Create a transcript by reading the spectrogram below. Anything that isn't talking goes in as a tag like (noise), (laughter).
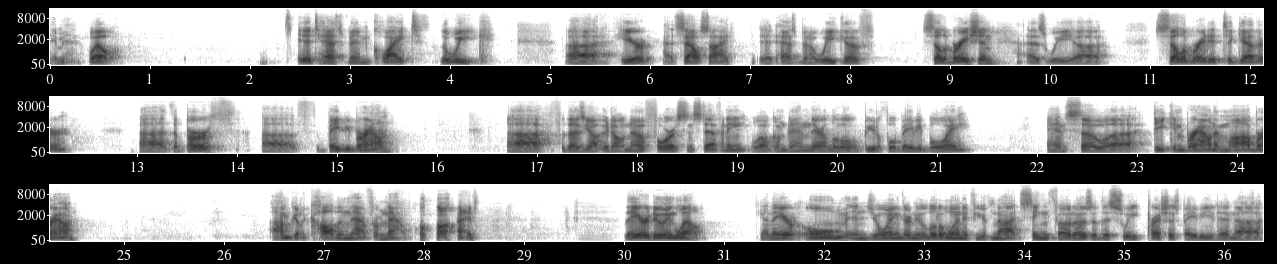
Amen. Well, it has been quite the week uh, here at Southside. It has been a week of celebration as we uh, celebrated together uh, the birth of baby Brown. Uh, for those of y'all who don't know, Forrest and Stephanie welcomed in their little beautiful baby boy. And so uh, Deacon Brown and Ma Brown, I'm going to call them that from now (laughs) on. They are doing well. And they are home enjoying their new little one. If you've not seen photos of this sweet, precious baby, then uh,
